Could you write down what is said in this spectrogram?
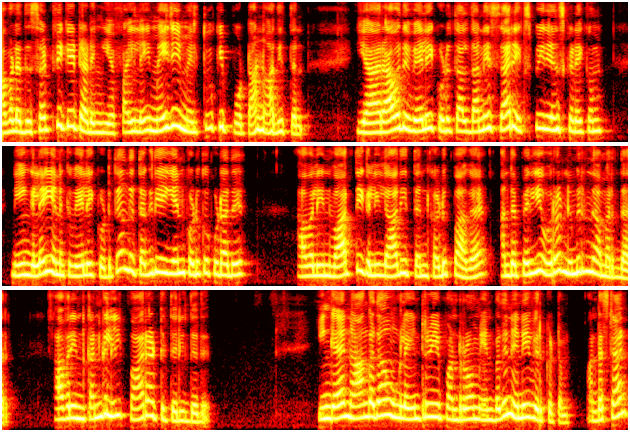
அவளது சர்டிஃபிகேட் அடங்கிய ஃபைலை மேஜை மேல் தூக்கி போட்டான் ஆதித்தன். யாராவது வேலை கொடுத்தால் தானே சார் எக்ஸ்பீரியன்ஸ் கிடைக்கும். நீங்களே எனக்கு வேலை கொடுத்து அந்த தகுதியை ஏன் கொடுக்கக்கூடாது அவளின் வார்த்தைகளில் ஆதித்தன் கடுப்பாக அந்த பெரியவரோ நிமிர்ந்து அமர்ந்தார். அவரின் கண்களில் பாராட்டு தெரிந்தது. இங்கே நாங்கள் தான் உங்களை இன்டர்வியூ பண்ணுறோம் என்பது நினைவிருக்கட்டும். அண்டர்ஸ்டாண்ட்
